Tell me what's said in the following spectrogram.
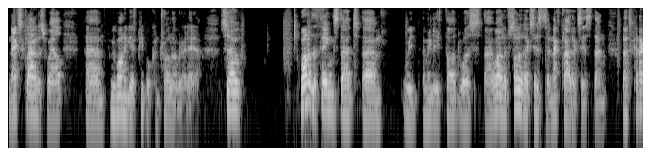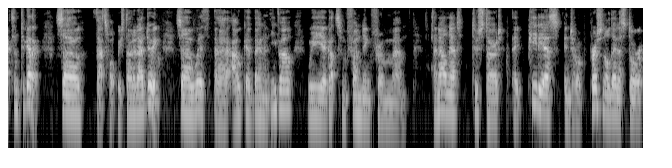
Nextcloud as well, um, we want to give people control over their data. So one of the things that um, we immediately thought was, uh, well, if Solid exists and Nextcloud exists, then let's connect them together. So that's what we started out doing. So with uh, Auke, Ben and Ivo, we uh, got some funding from um, NLNet to start a PDS interop personal data store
